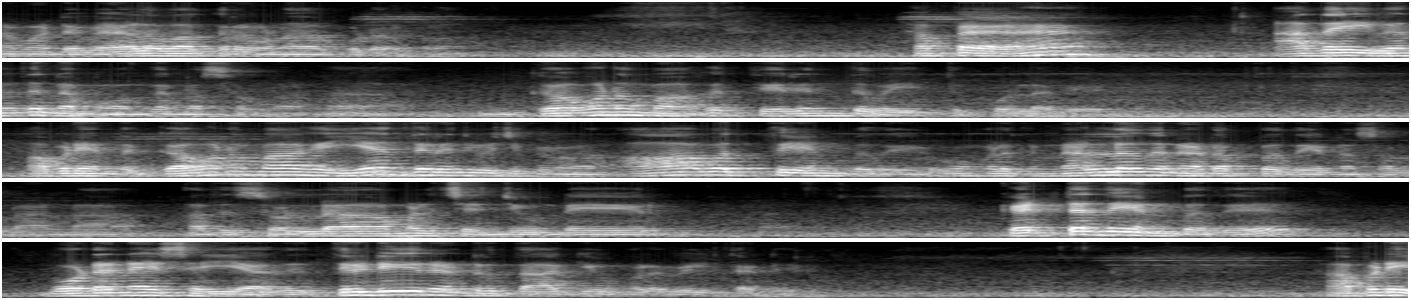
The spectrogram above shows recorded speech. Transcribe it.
நம்மகிட்ட வேலை பார்க்குறவனாக கூட இருக்கலாம். அப்போ அதை வந்து நம்ம வந்து என்ன சொல்றோம்னா கவனமாக தெரிந்து வைத்து கொள்ள வேண்டும். அப்படி அந்த கவனமாக ஏன் தெரிஞ்சு வச்சுக்கணும்? ஆபத்து என்பது உங்களுக்கு நல்லது நடப்பது என்ன சொல்லலாம்னா அது சொல்லாமல் செஞ்சு கொண்டே இருக்கும். கெட்டது என்பது உடனே செய்யாது. திடீரென்று தாக்கி உங்களை வீழ்த்தடிடும் அப்படி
